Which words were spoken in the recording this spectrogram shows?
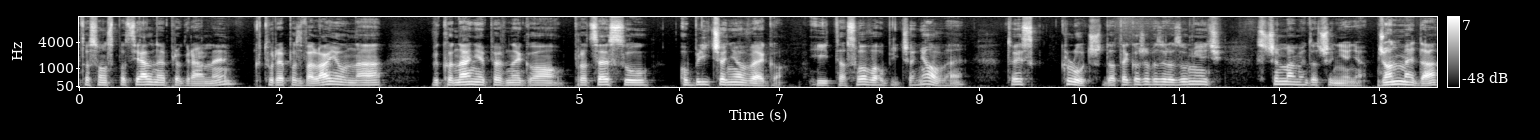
To są specjalne programy, które pozwalają na wykonanie pewnego procesu obliczeniowego i to słowo obliczeniowe to jest klucz do tego, żeby zrozumieć, z czym mamy do czynienia. John Meda,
